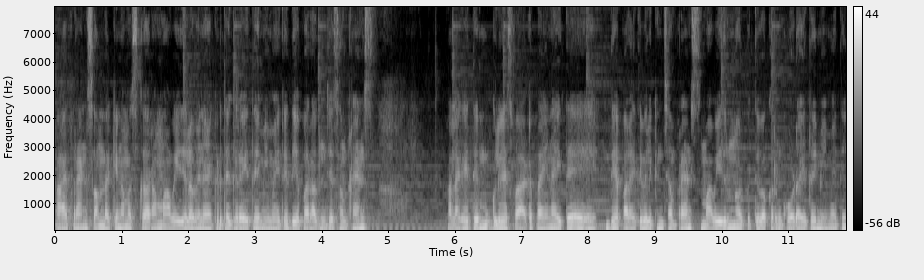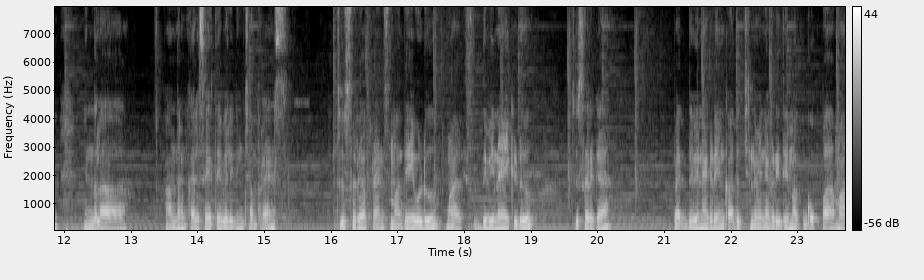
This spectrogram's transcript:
హాయ్ ఫ్రెండ్స్ అందరికీ నమస్కారం. మా వీధిలో వినాయకుడి దగ్గర అయితే మేమైతే దీపారాధన చేసాం ఫ్రెండ్స్. అలాగైతే ముగ్గులు వేసి వాటిపైన అయితే దీపాలు అయితే వెలిగించాం ఫ్రెండ్స్. మా వీధిలో ఉన్న ప్రతి ఒక్కరిని కూడా అయితే మేమైతే ఇందులో అందరం కలిసి అయితే వెలిగించాం ఫ్రెండ్స్. చూసారుగా ఫ్రెండ్స్ మా దేవుడు మా సిద్ధి వినాయకుడు. చూసారుగా? పెద్ద వినాయకుడు ఏం కాదు చిన్న వినాయకుడు అయితే మాకు గొప్ప మా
